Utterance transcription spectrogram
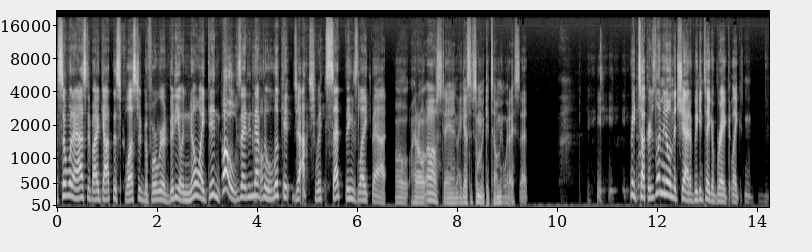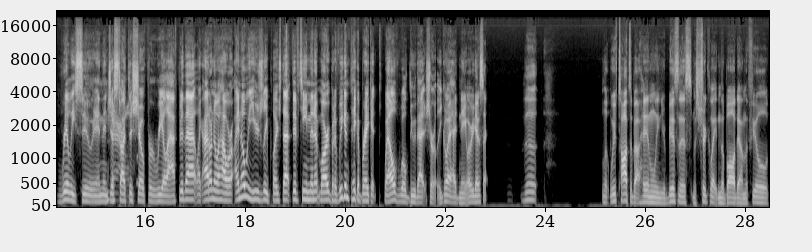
Someone asked if I got this flustered before we were on video, and no, I didn't. Oh, because I didn't have to oh. look at Josh when he said things like that. Oh, I don't understand. I guess if someone could tell me what I said. Hey Tucker, just let me know in the chat if we can take a break like really soon and then just start the show for real after that. Like I don't know how we're I know we usually push that 15 minute mark, but if we can take a break at 12, we'll do that shortly. Go ahead, Nate. What are you gonna say? the look, we've talked about handling your business, matriculating the ball down the field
